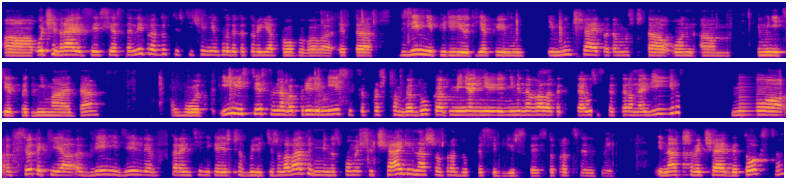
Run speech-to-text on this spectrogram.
а, очень нравятся и все остальные продукты в течение года, которые я пробовала. Это в зимний период я пью иммун, иммун-чай, потому что он иммунитет поднимает, да. Вот. И, естественно, в апреле месяце в прошлом году, как меня не, не миновала такая участь, как коронавирус, но все-таки две недели в карантине, конечно, были тяжеловатыми, но с помощью чаги нашего продукта сибирской, стопроцентной, и нашего чая детокса,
